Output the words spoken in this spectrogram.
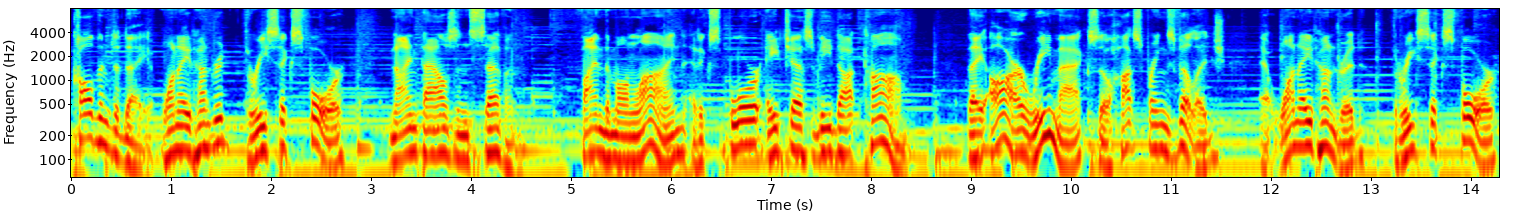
Call them today at 1 800 364 9007. Find them online at explorehsv.com. They are REMAX of Hot Springs Village at 1 800 364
